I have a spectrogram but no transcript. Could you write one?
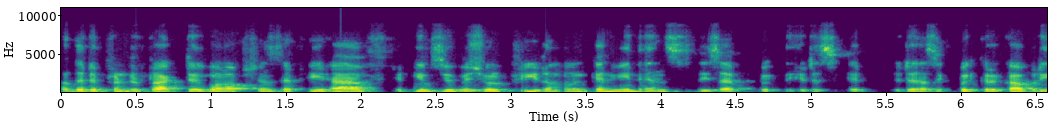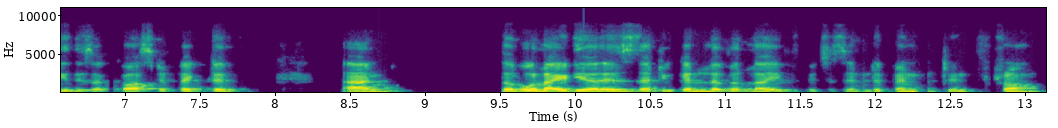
the different refractive options that we have. It gives you visual freedom and convenience. These are quick, it is it, it has a quick recovery. These are cost effective, and the whole idea is that you can live a life which is independent from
